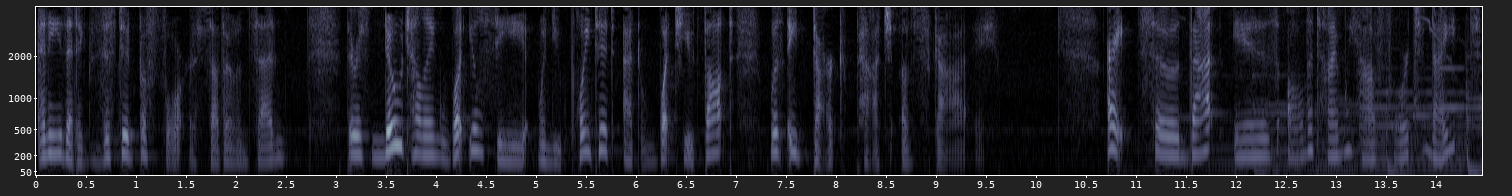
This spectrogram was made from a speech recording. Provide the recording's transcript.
any that existed before, Sutherland said. There is no telling what you'll see when you point it at what you thought was a dark patch of sky. All right, so that is all the time we have for tonight.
